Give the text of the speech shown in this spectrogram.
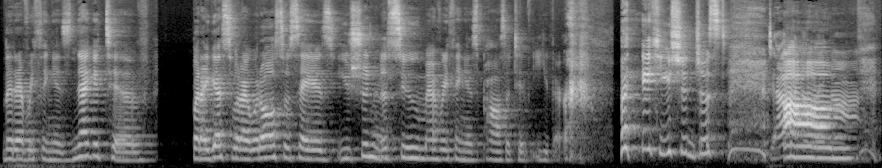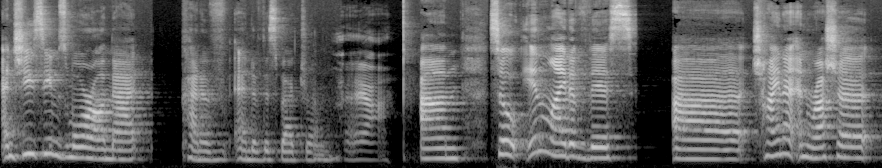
that everything is negative. But I guess what I would also say is you shouldn't assume everything is positive either. you should just Definitely um and she seems more on that kind of end of the spectrum. yeah. Um, so, in light of this, uh, China and Russia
